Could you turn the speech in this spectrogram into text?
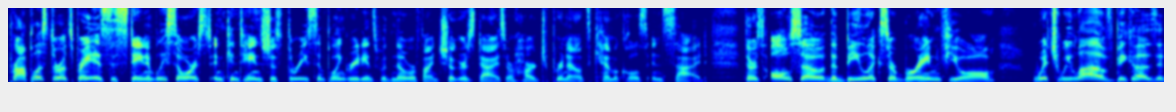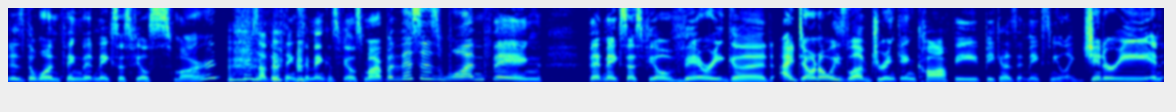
Propolis throat spray is sustainably sourced and contains just three simple ingredients with no refined sugars, dyes, or hard to pronounce chemicals inside. There's also the Belixir Brain Fuel, which we love because it is the one thing that makes us feel smart. There's other things that make us feel smart, but this is one thing that makes us feel very good. I don't always love drinking coffee because it makes me like jittery and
